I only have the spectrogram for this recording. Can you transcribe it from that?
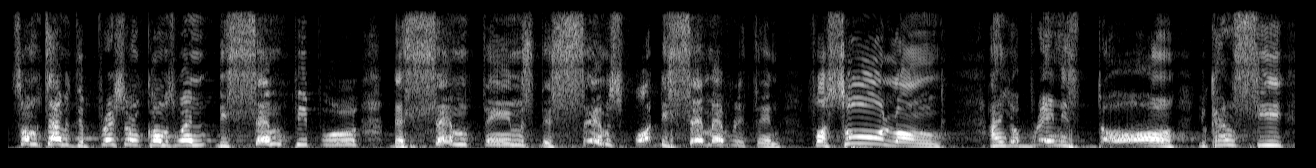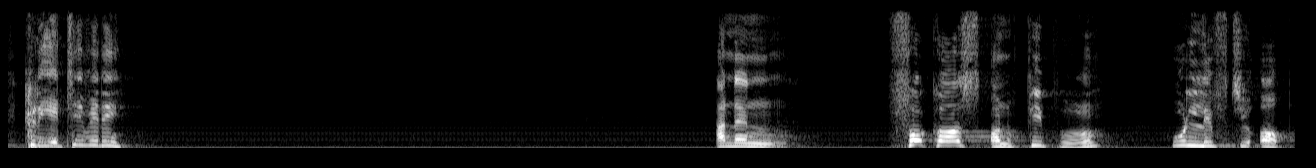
Sometimes depression comes when the same people, the same things, the same spot, the same everything for so long, and your brain is dull. You can't see creativity. And then focus on people who lift you up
